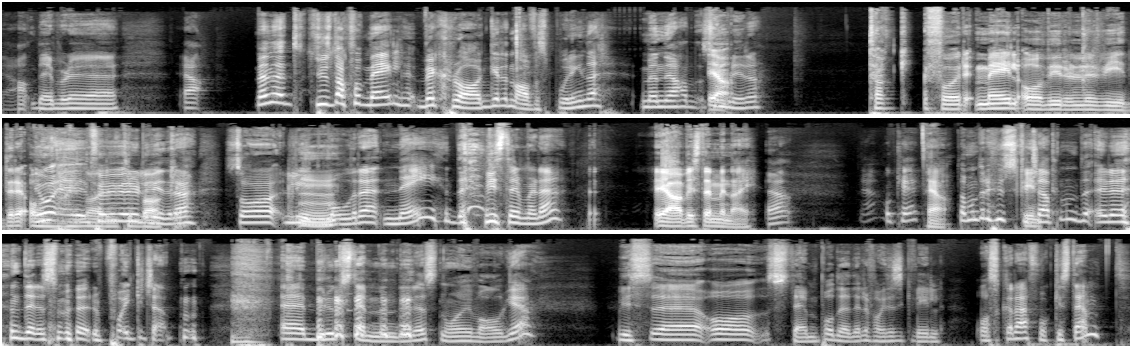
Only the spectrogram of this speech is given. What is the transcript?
Ja, det burde Ja. Men eh, tusen takk for mail. Beklager en avsporing der. Men ja, sånn Ja. blir det. Takk for mail, og vi ruller videre. Om Jo, før vi vi ruller tilbake. videre, så lydmålere nei. Det, vi stemmer det? Ja, vi stemmer nei. Ja, ok. Ja. Da må dere huske Fint. chatten, eller dere som hører på, ikke chatten. Eh, bruk stemmen deres nå i valget, hvis, eh, og stem på det dere faktisk vil. Oskar her får ikke stemt,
